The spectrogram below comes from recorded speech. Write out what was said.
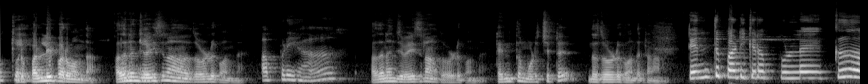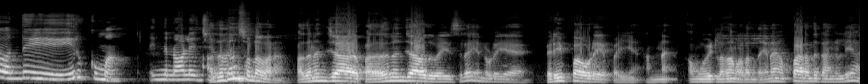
ஓகே ஒரு பள்ளி பருவம் தான். பதினஞ்சு வயசுல நான் அந்த தொழிலுக்கு வந்தேன். அப்படியா? பதினஞ்சு வயசுல நான் தொழிலுக்கு வந்தேன். டென்த்து முடிச்சுட்டு இந்த தொழிலுக்கு வந்துட்டேன் நான். டென்த் படிக்கிற பிள்ளைக்கு வந்து இருக்குமா? இந்த நாலேஜ் அதுதான் சொல்ல வரேன். பதினஞ்சா பதினஞ்சாவது வயசுல என்னுடைய பெரியப்பாவுடைய பையன் அண்ணன் அவங்க வீட்டில் தான் வளர்ந்தேன். ஏன்னா அப்பா இறந்துட்டாங்க இல்லையா?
